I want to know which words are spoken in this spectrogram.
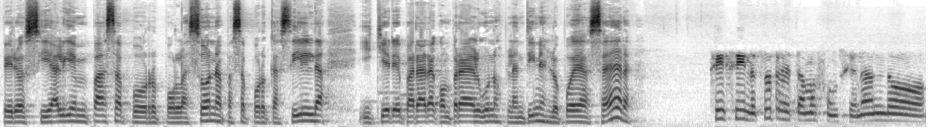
pero si alguien pasa por, por la zona, pasa por Casilda y quiere parar a comprar algunos plantines, ¿lo puede hacer? Sí, sí, nosotros estamos funcionando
